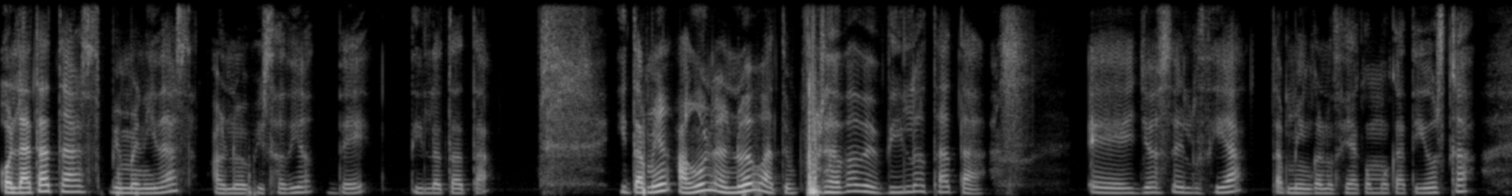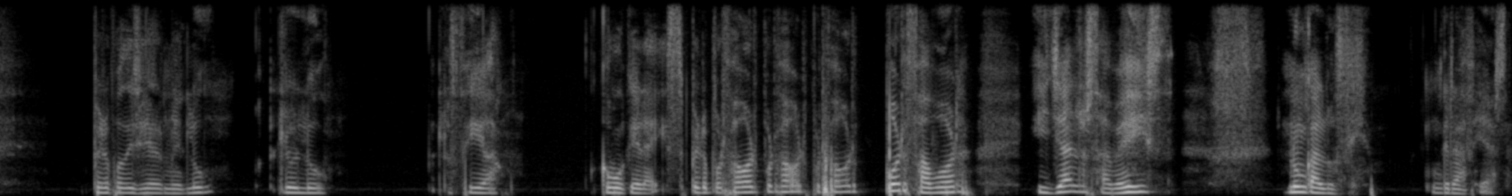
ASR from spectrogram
Hola tatas, bienvenidas a un nuevo episodio de Dilo Tata. Y también a una nueva temporada de Dilo Tata. Eh, yo soy Lucía, también conocida como Katiuska, pero podéis llamarme Lu, Lulu, Lucía, como queráis. Pero por favor, por favor, por favor, por favor, y ya lo sabéis, nunca Lucy. Gracias.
